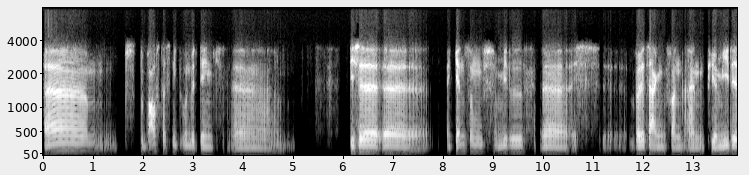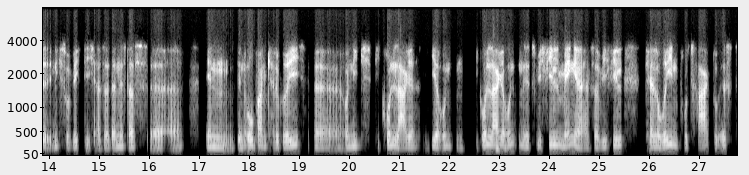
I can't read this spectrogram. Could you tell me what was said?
Ähm, du brauchst das nicht unbedingt. Äh, diese äh, Ergänzungsmittel äh, ist würde ich sagen, von einer Pyramide nicht so wichtig. Also dann ist das äh, in den oberen Kategorie äh, und nicht die Grundlage hier unten. Die Grundlage mhm. unten ist, wie viel Menge, also wie viel Kalorien pro Tag du isst.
